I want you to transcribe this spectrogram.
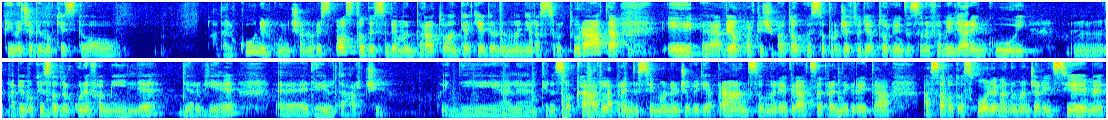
Invece abbiamo chiesto ad alcuni, alcuni ci hanno risposto, adesso abbiamo imparato anche a chiederlo in maniera strutturata e eh, abbiamo partecipato a questo progetto di auto-organizzazione familiare in cui mh, mm, abbiamo chiesto ad alcune famiglie di Arvier eh, di aiutarci quindi che ne so, Carla prende Simone il giovedì a pranzo, Maria Grazia prende Greta a sabato a scuola e vanno a mangiare insieme,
